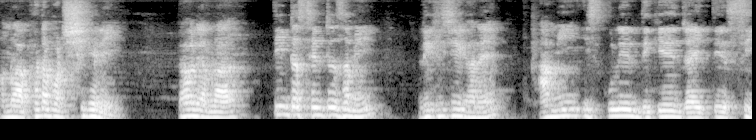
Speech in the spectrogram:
আমরা ফটাফট শিখে নেই। তাহলে আমরা তিনটা সেন্টেন্স আমি লিখেছি এখানে। আমি স্কুলের দিকে যাইতেছি।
